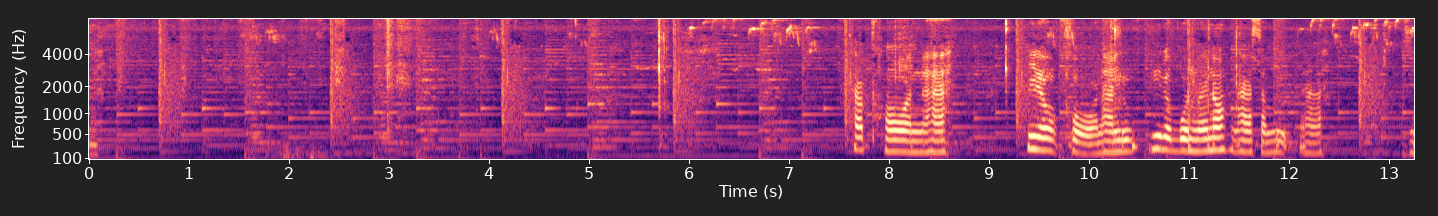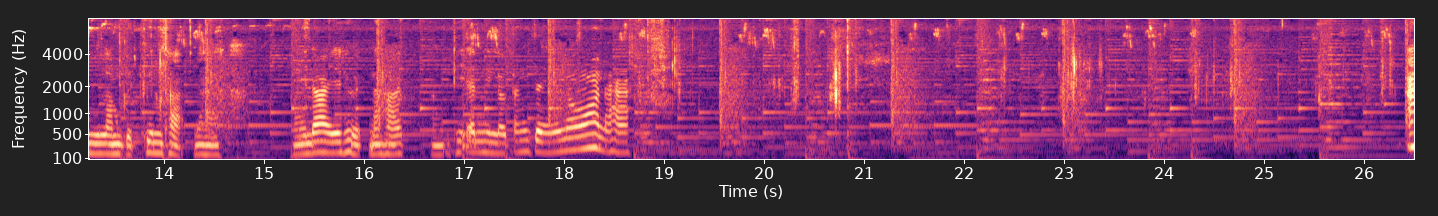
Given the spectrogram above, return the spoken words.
ฮึถ้าพรนะคะ ที่เราขอนะคะที่เราบนไว้เนาะนะคะสำเร็จนะคะจะมีลำเกิดขึ้นค่ะนะคะให้ได้เถิดนะคะที่แอดมินเราตั้งใจไว้เนาะนะคะอะ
